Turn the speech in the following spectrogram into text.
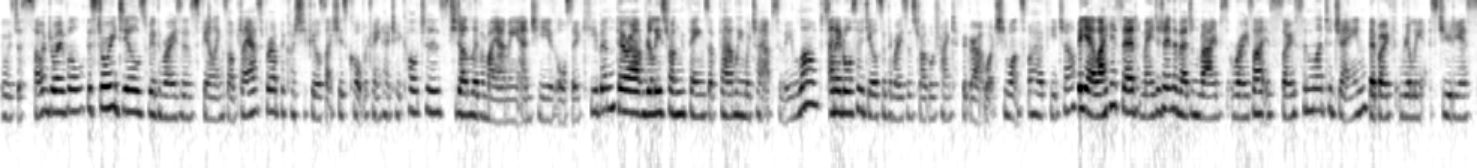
it was just so enjoyable. The story deals with Rosa Feelings of diaspora because she feels like she's caught between her two cultures. She does live in Miami and she is also Cuban. There are really strong themes of family which I absolutely loved and it also deals with Rosa's struggle trying to figure out what she wants for her future. But yeah, like I said, major Jane the Virgin vibes. Rosa is so similar to Jane. They're both really studious,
